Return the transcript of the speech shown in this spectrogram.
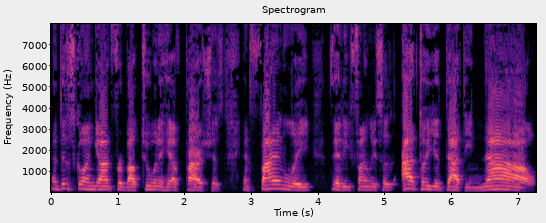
and this is going on for about two and a half parshas, and finally, that he finally says, "Ato Yadati." Now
